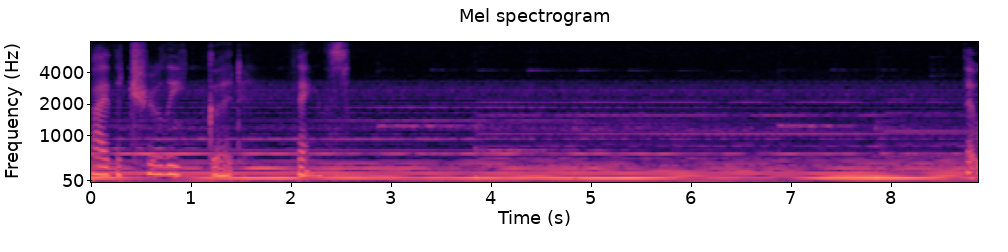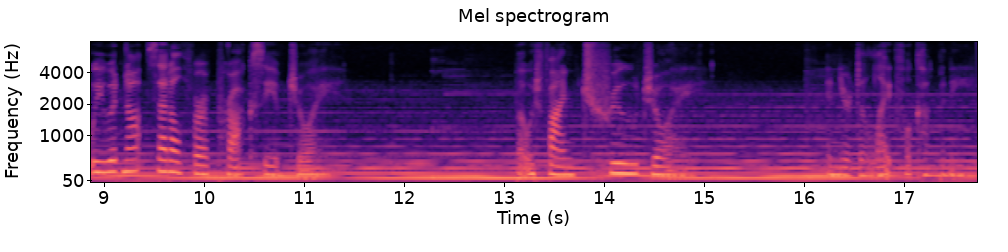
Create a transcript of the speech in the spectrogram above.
by the truly good things. That we would not settle for a proxy of joy, but would find true joy in your delightful company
